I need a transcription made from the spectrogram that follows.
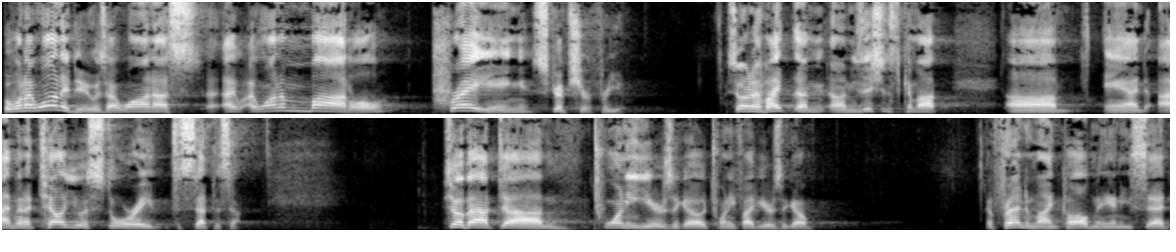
But what I want to do is I want us, I, I want to model praying scripture for you. So I'm going to invite the uh, musicians to come up, um, and I'm going to tell you a story to set this up. So, about um, 20 years ago, 25 years ago, a friend of mine called me and he said,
